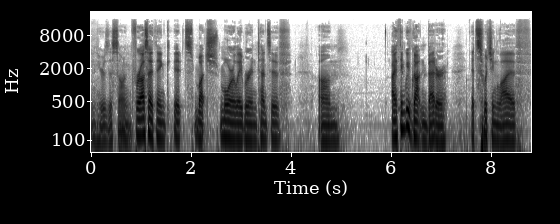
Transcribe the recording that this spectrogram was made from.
and here's this song. For us, I think it's much more labor intensive. Um, I think we've gotten better at switching live,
